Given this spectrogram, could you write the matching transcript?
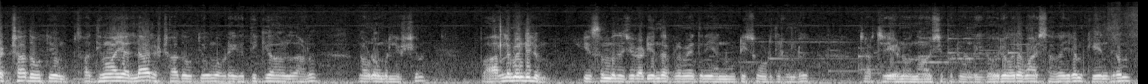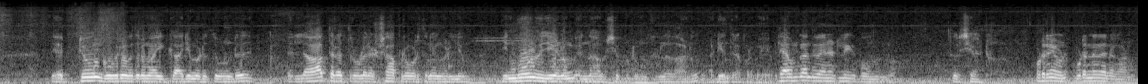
രക്ഷാദൗത്യവും സാധ്യമായ എല്ലാ രക്ഷാദൗത്യവും അവിടെ എത്തിക്കുക എന്നുള്ളതാണ് നമ്മുടെ മുമ്പിൽ ലക്ഷ്യം. പാർലമെന്റിലും ഈ സംബന്ധിച്ചൊരു അടിയന്തര പ്രമേയത്തിന് ഞാൻ നോട്ടീസ് കൊടുത്തിട്ടുണ്ട്. ചർച്ച ചെയ്യണമെന്ന് ആവശ്യപ്പെട്ടുകൊണ്ട് ഈ ഗൗരവകരമായ സാഹചര്യം കേന്ദ്രം ഏറ്റവും ഗൗരവതരമായി കാര്യമെടുത്തുകൊണ്ട് എല്ലാ തരത്തിലുള്ള രക്ഷാപ്രവർത്തനങ്ങളിലും ഇൻവോൾവ് ചെയ്യണം എന്നാവശ്യപ്പെട്ടുകൊണ്ടുള്ളതാണ് അടിയന്തര പ്രമേയം. രാഹുൽ ഗാന്ധി വയനാട്ടിലേക്ക് പോകുന്നുണ്ടോ? തീർച്ചയായിട്ടും. ഉടനെ ഉടനെ തന്നെ കാണും.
